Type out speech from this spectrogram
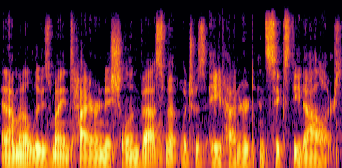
and I'm going to lose my entire initial investment, which was $860.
